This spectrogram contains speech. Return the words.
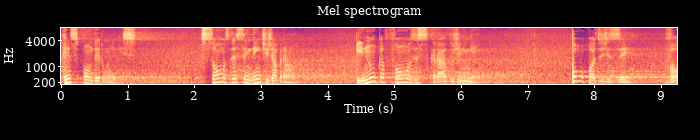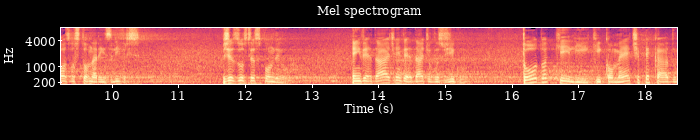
Responderam eles: Somos descendentes de Abraão, e nunca fomos escravos de ninguém. Como pode dizer, vós vos tornareis livres? Jesus respondeu: Em verdade, em verdade vos digo, todo aquele que comete pecado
